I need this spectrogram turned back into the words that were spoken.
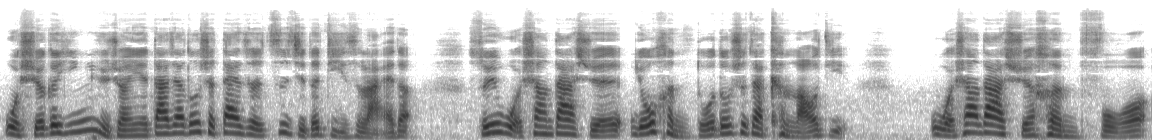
我学个英语专业，大家都是带着自己的底子来的，所以我上大学有很多都是在啃老底。我上大学很佛，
